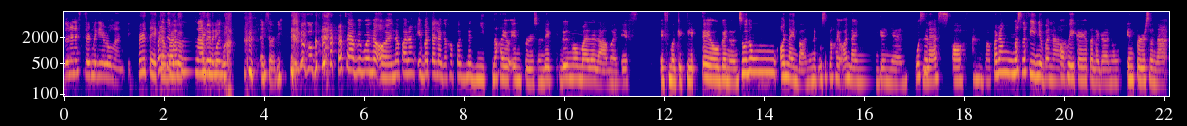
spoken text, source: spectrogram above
Doon na nag-start maging romantic. Pero teka, Pero diba, bago... sinabi Ay, mo, ay sorry. Go, go, go. Sabi mo noon na parang iba talaga kapag nag-meet na kayo in person. Like, doon mo malalaman if if magkiklik kayo, ganun. So, nung online ba, nung nag-usap lang kayo online, ganyan, was it less of, ano ba, parang mas na-feel nyo ba na okay kayo talaga nung in person na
